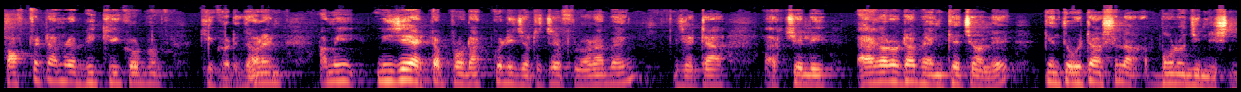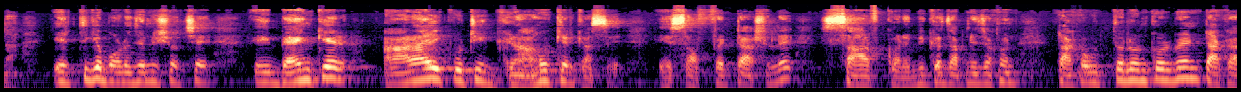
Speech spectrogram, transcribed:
সফটওয়্যারটা আমরা বিক্রি করব, কি করে? ধরেন আমি নিজে একটা প্রোডাক্ট করি, যেটা হচ্ছে ফ্লোরা ব্যাংক যেটা অ্যাকচুয়ালি এগারোটা ব্যাংকে চলে, কিন্তু ওটা আসলে বড় জিনিস না। এর থেকে বড় জিনিস হচ্ছে এই ব্যাংকের আড়াই কোটি গ্রাহকের কাছে এই সফটওয়্যারটা আসলে সার্ভ করে। বিকজ আপনি যখন টাকা উত্তোলন করবেন, টাকা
